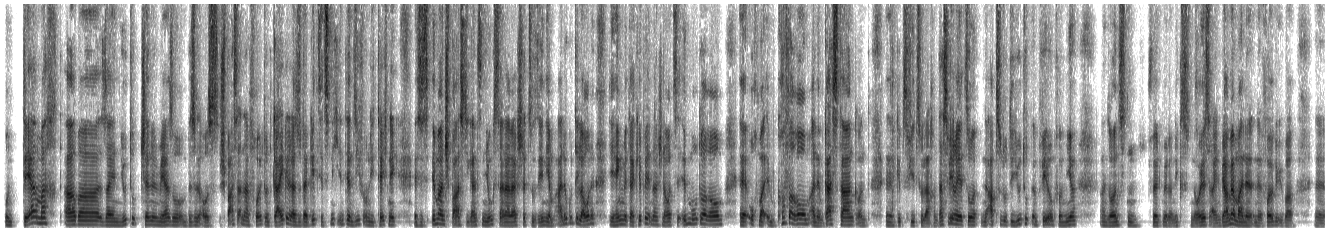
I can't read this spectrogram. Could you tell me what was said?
Und der macht aber seinen YouTube-Channel mehr so ein bisschen aus Spaß an der Freude und Geigel. Also da geht's jetzt nicht intensiv um die Technik. Es ist immer ein Spaß, die ganzen Jungs da in der Werkstatt zu sehen. Die haben alle gute Laune. Die hängen mit der Kippe in der Schnauze im Motorraum, äh, auch mal im Kofferraum, an einem Gastank und äh, gibt's viel zu lachen. Das wäre jetzt so eine absolute YouTube-Empfehlung von mir. Ansonsten fällt mir da nichts Neues ein. Wir haben ja mal eine, eine Folge über äh,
